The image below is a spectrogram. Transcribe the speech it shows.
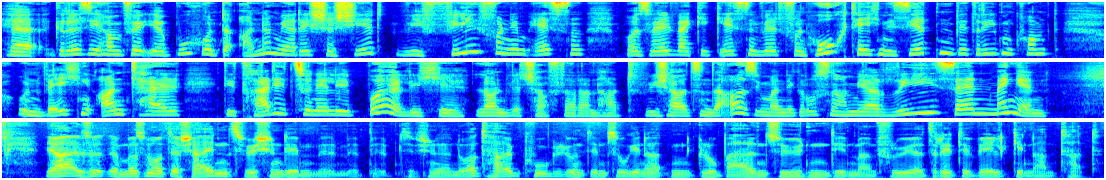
Herr Grill, Sie haben für Ihr Buch unter anderem ja recherchiert, wie viel von dem Essen, was weltweit gegessen wird, von hochtechnisierten Betrieben kommt und welchen Anteil die traditionelle bäuerliche Landwirtschaft daran hat. Wie schaut es denn da aus? Ich meine, die Großen haben ja riesen Mengen. Ja, also da muss man unterscheiden zwischen, dem, zwischen der Nordhalbkugel und dem sogenannten globalen Süden, den man früher Dritte Welt genannt hat.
